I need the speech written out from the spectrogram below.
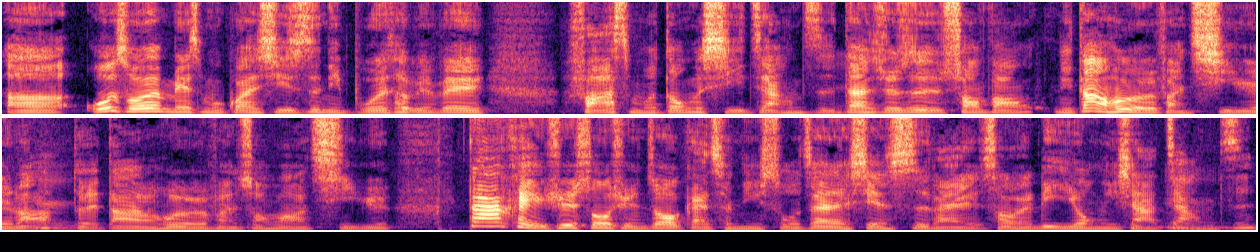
嗯、呃，我所谓没什么关系，是你不会特别被罚什么东西这样子，但就是双方，你当然会违反契约啦。嗯、对，当然会违反。双方的契约，大家可以去搜寻之后改成你所在的县市来稍微利用一下这样子。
